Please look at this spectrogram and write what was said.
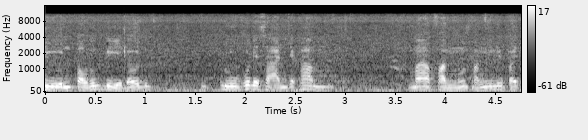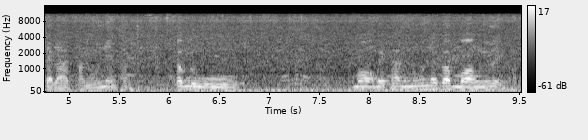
ยืนเป่าลูกบีดเราดูผู้โดยสารจะข้ามมาฝั่งนู้นฝั่งนี้หรือไปตลาดฝั่งนู้นเนี่ยครับ ต้องดูมองไปทางนู้นแล้วก็มองเลยครับ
